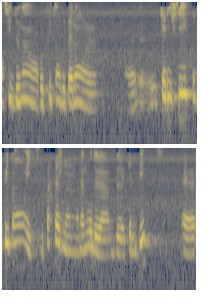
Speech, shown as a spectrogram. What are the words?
ensuite demain en recrutant des talents euh, qualifiés, compétents et qui partagent mon, amour de la qualité. Euh,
